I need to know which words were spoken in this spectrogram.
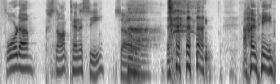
Florida stomped Tennessee. So, I mean,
